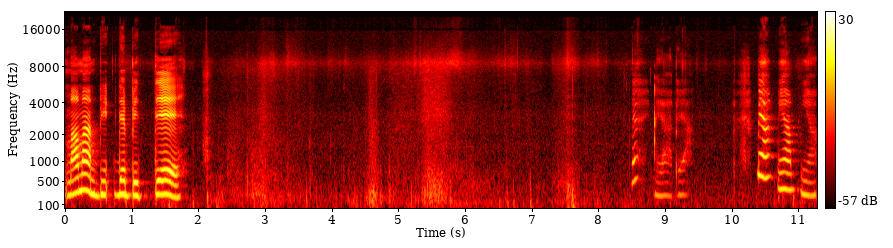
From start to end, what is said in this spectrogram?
Mama de bitti. Eh, miyav miyav.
